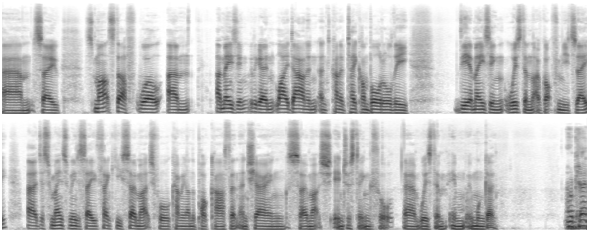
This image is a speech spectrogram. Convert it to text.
Um, so smart stuff. Well, um, amazing. I'm going to go and lie down and, and kind of take on board all the the amazing wisdom that I've got from you today. Uh, just remains for me to say thank you so much for coming on the podcast and, and sharing so much interesting thought, um, wisdom in, in one go. Okay.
